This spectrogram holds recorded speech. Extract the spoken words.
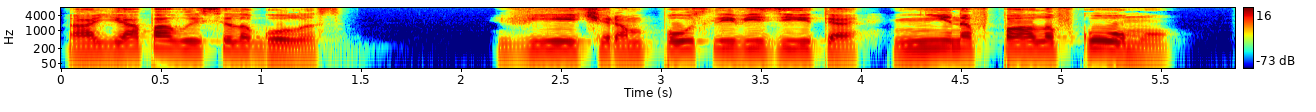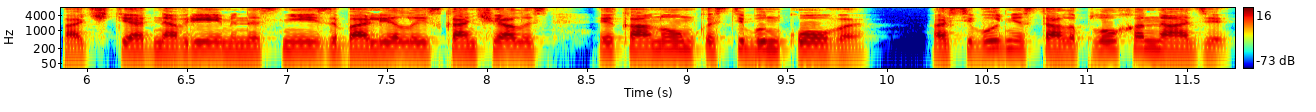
а я повысила голос. Вечером после визита Нина впала в кому. Почти одновременно с ней заболела и скончалась экономка Стебункова, а сегодня стало плохо Наде.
